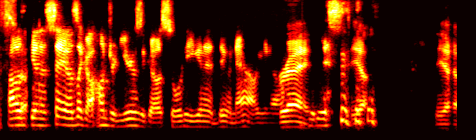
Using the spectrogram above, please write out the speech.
so. I was gonna say it was like a hundred years ago. So what are you gonna do now? You know, right? yeah, yeah.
